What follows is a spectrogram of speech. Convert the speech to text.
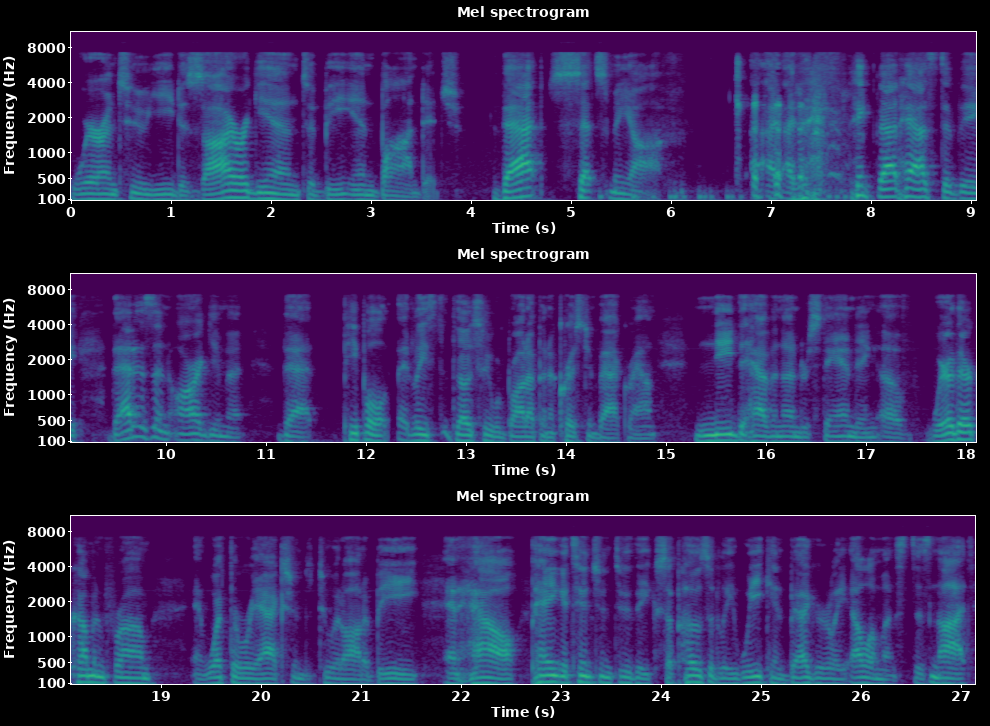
Whereunto ye desire again to be in bondage. That sets me off. I, I think that has to be, that is an argument that people, at least those who were brought up in a Christian background, need to have an understanding of where they're coming from, and what the reaction to it ought to be, and how paying attention to the supposedly weak and beggarly elements does not,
